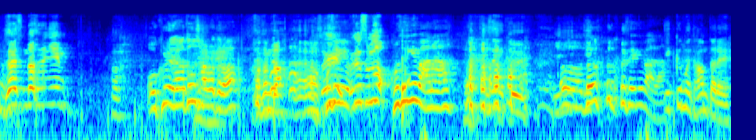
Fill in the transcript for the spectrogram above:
고생했습니다 선생님. 어 그래 야너 잘하더라. 감사합니다. 어, 고생이 고생했습니다. 고생이 많아. 선생님 그 어너 고생이 많아. 입금은 다음 달에.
